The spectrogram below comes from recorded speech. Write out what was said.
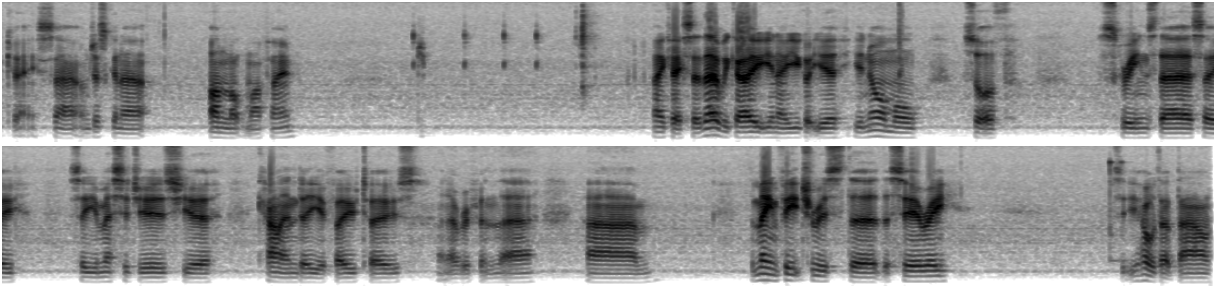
Okay, so I'm just gonna unlock my phone. Okay, so there we go. You know, you got your your normal sort of screens there. So, so your messages, your calendar, your photos, and everything there. Um, the main feature is the the Siri. So you hold that down,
